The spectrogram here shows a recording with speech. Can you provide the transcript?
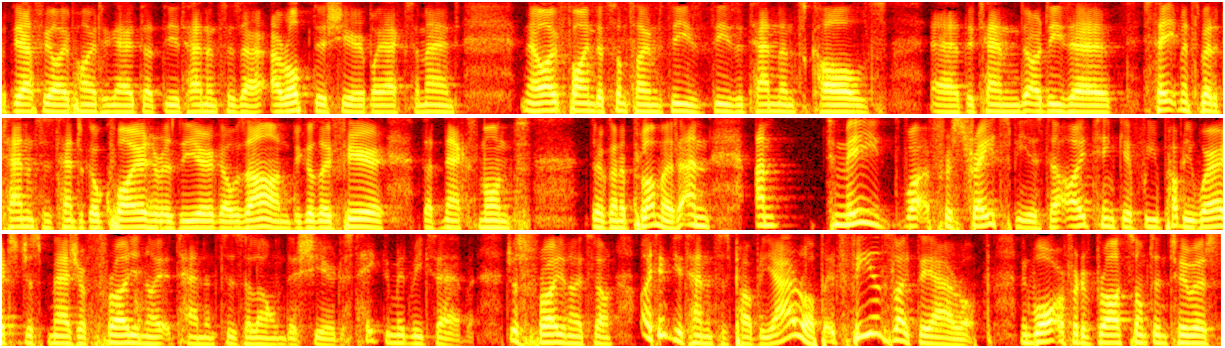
that the FAI pointing out that the attendances are, are up this year by X amount. Now, I find that sometimes these, these attendance calls. Uh, they tend, or these uh, statements about attendances tend to go quieter as the year goes on because I fear that next month they're going to plummet. And and to me, what frustrates me is that I think if we probably were to just measure Friday night attendances alone this year, just take the midweeks out of it, just Friday nights alone, I think the attendances probably are up. It feels like they are up. I mean, Waterford have brought something to it.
